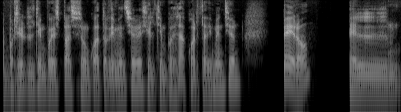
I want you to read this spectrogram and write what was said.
Por cierto, el tiempo y espacio son cuatro dimensiones y el tiempo es la cuarta dimensión. Pero el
